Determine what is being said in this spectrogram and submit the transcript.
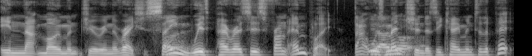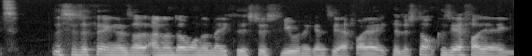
in that moment during the race. Same Right. with Perez's front end plate. That was Yeah, mentioned as he came into the pits. This is the thing, as I, and I don't want to make this just Ewan against the FIA because it's not because the FIA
